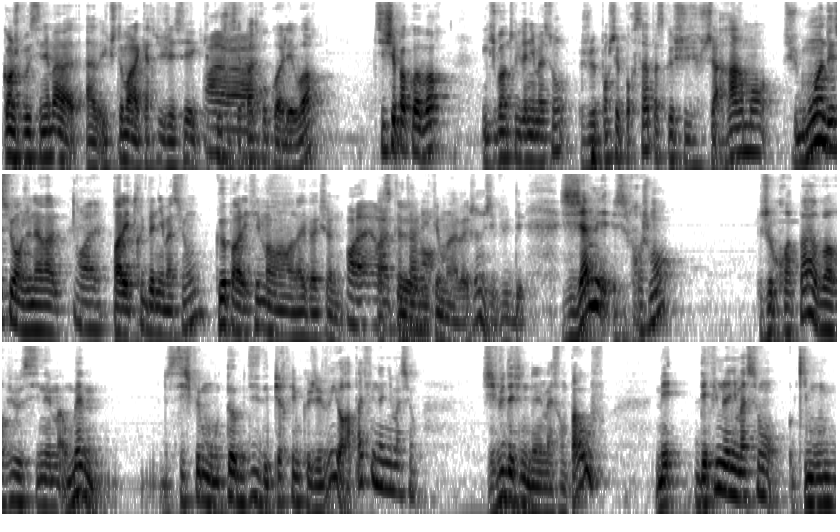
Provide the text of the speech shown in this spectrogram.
Quand je vais au cinéma avec justement la carte UGC et que du coup, je sais pas trop quoi aller voir, si je sais pas quoi voir et que je vois un truc d'animation, je vais pencher pour ça parce que je suis, rarement, je suis moins déçu en général Ouais, par les trucs d'animation que par les films en live action. ouais, ouais, Parce que totalement. les films en live action, j'ai vu des. J'ai jamais. Franchement, je crois pas avoir vu au cinéma, ou même si je fais mon top 10 des pires films que j'ai vus, il y aura pas de films d'animation. J'ai vu des films d'animation pas ouf, mais des films d'animation qui m'ont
